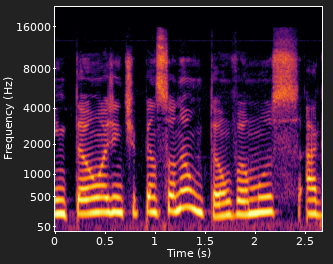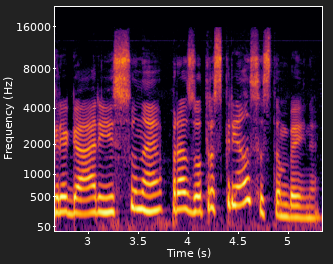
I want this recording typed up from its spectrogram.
Então a gente pensou não, então vamos agregar isso, né? Para as outras crianças também, né?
